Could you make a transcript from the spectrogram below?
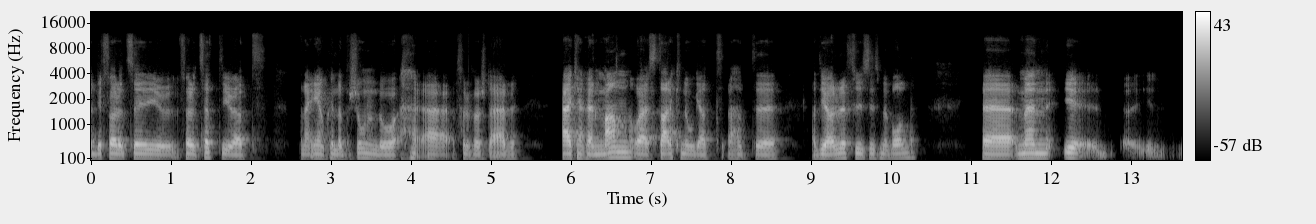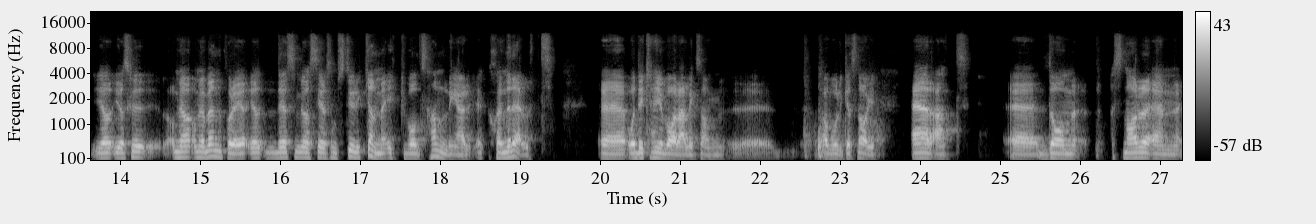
det förutsätter, ju, förutsätter ju att den här enskilda personen då är, för det första är, är kanske en man och är stark nog att, att, att, att göra det fysiskt med våld. Uh, men jag, jag skulle, om, jag, om jag vänder på det, jag, det som jag ser som styrkan med icke-våldshandlingar generellt och det kan ju vara liksom av olika slag är att eh, de snarare än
